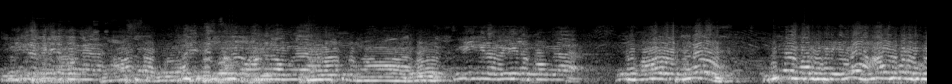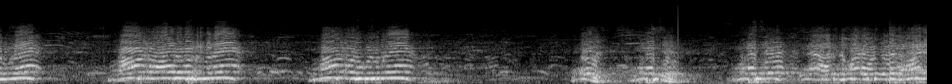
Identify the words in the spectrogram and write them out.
வெளியில போங்க. பரிசு பொருள் வாங்குறவங்க சீக்கிரம் வெளியில போங்க. இந்த மாடு வெற்றினா இந்த மாடு ஆயிரம் ரூபாய் கொடுங்க மாடு ஆயிரம் ரூபாய் கொடுங்க அடுத்த மாடு அடுத்த மாடு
